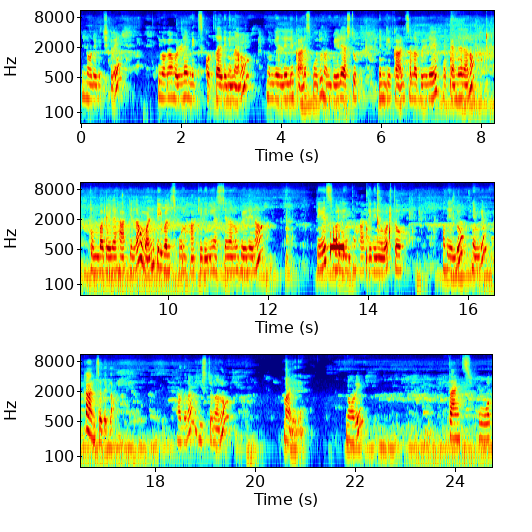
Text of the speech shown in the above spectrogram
ಇಲ್ಲಿ ನೋಡಿ ವೀಕ್ಷಕರೇ, ಇವಾಗ ಒಳ್ಳೆ ಮಿಕ್ಸ್ ಕೊಡ್ತಾ ಇದ್ದೀನಿ ನಾನು. ನಿಮಗೆ ಎಲ್ಲೆಲ್ಲಿ ಕಾಣಿಸ್ಬೋದು ನನ್ನ ಬೇಳೆ ಅಷ್ಟು ನಿಮಗೆ ಕಾಣಿಸಲ್ಲ ಬೇಳೆ, ಯಾಕಂದರೆ ನಾನು ತುಂಬ ಬೇಳೆ ಹಾಕಿಲ್ಲ. ಒನ್ ಟೇಬಲ್ ಸ್ಪೂನ್ ಹಾಕಿದ್ದೀನಿ ಅಷ್ಟೇ ನಾನು ಬೇಳೆನ. ಟೇಸ್ಟ್ ಬರಲಿ ಅಂತ ಹಾಕಿದ್ದೀನಿ ಹೊರತು ಅದೆಲ್ಲೂ ನಿಮಗೆ ಕಾಣಿಸೋದಿಲ್ಲ. ಅದನ್ನು ಇಷ್ಟು ನಾನು ಮಾಡಿದ್ದೀನಿ. ನೋಡಿ thanks for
